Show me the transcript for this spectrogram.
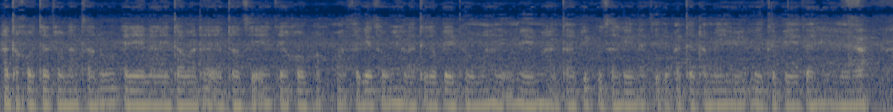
อัตถโคจตุนัสสารุกะเยนะอิตาวะตะเอตสิเอเจโคภควาสเกสุวิหารติกะเปิโยมหาเมมหาตาภิกุสังฆนาติกะปัตตะมิเหิภิกุสัตถิตะเมวะ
